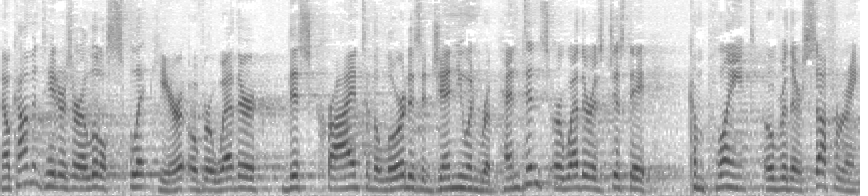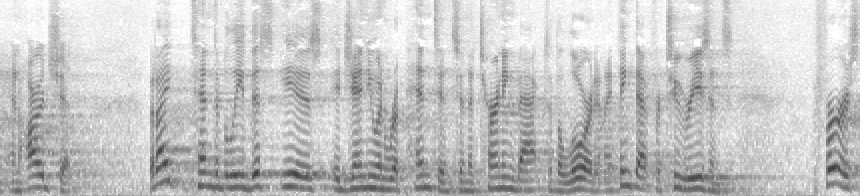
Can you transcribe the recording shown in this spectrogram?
Now, commentators are a little split here over whether this cry to the Lord is a genuine repentance or whether it's just a complaint over their suffering and hardship. But I tend to believe this is a genuine repentance and a turning back to the Lord, and I think that for two reasons. First,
